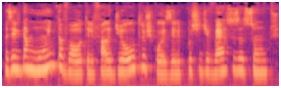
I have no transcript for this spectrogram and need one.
mas ele dá muita volta, ele fala de outras coisas, ele puxa diversos assuntos.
